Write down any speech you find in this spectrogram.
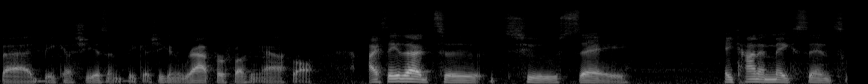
bad because she isn't because she can rap her fucking ass off. I say that to to say it kind of makes sense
